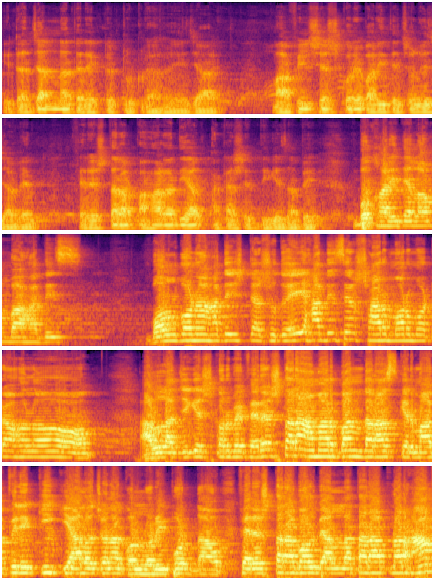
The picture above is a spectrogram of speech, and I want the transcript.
এটা জান্নাতের একটা টুকরা হয়ে যায়। মাহফিল শেষ করে বাড়িতে চলে যাবেন। ফেরেশতারা পাহারা দিয়া আকাশের দিকে যাবে। বোখারিতে লম্বা হাদিস। বলব না হাদিসটা, শুধু এই হাদিসের সারমর্মটা হলো আল্লাহ জিজ্ঞেস করবে ফেরেশতারা আমার বান্দার আজকের মাহফিলে কি কি আলোচনা করল? রিপোর্ট দাও। ফেরেশতারা বলবে আল্লাহ তারা আপনার হাম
